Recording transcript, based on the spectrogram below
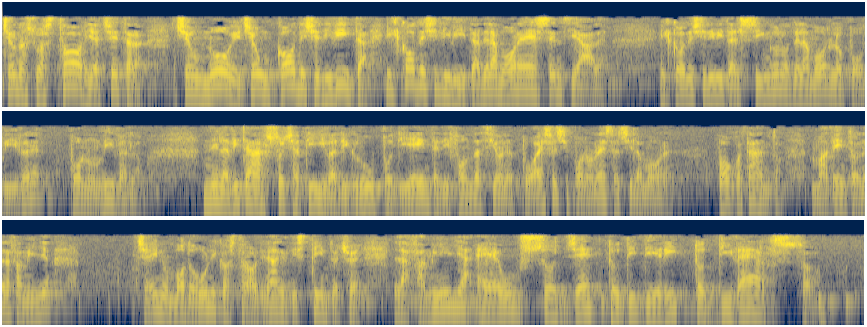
c'è una sua storia, eccetera, c'è un noi, c'è un codice di vita. Il codice di vita dell'amore è essenziale. Il codice di vita, il singolo dell'amore lo può vivere, può non viverlo. Nella vita associativa, di gruppo, di ente, di fondazione, può esserci, può non esserci l'amore. Poco tanto, ma dentro nella famiglia c'è in un modo unico, straordinario, distinto, cioè la famiglia è un soggetto di diritto diverso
